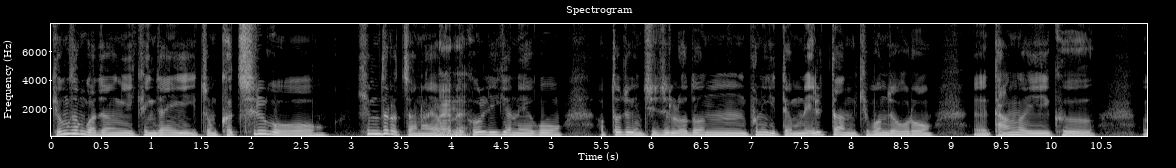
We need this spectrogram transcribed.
경선 과정이 굉장히 좀 거칠고 힘들었잖아요. 네네. 근데 그걸 이겨내고 압도적인 지지를 얻은 분이기 때문에 일단 기본적으로 당의 그 어,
